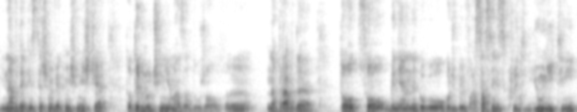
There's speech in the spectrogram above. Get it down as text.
I nawet jak jesteśmy w jakimś mieście, to tych ludzi nie ma za dużo. Y, Naprawdę, to co genialnego było choćby w Assassin's Creed Unity,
